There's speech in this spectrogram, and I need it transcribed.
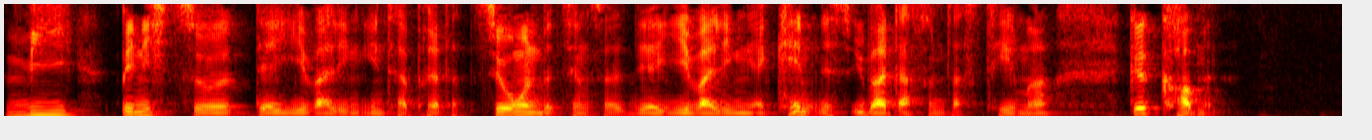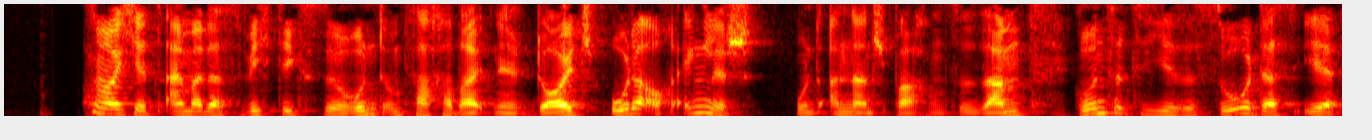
wie bin ich zu der jeweiligen Interpretation beziehungsweise der jeweiligen Erkenntnis über das und das Thema gekommen. Fassen wir euch jetzt einmal das Wichtigste rund um Facharbeiten in Deutsch oder auch Englisch und anderen Sprachen zusammen. Grundsätzlich ist es so, dass ihr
